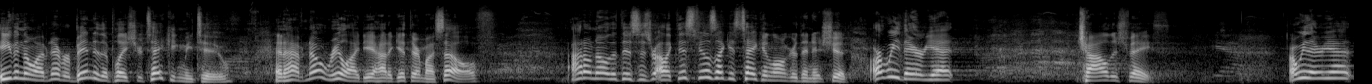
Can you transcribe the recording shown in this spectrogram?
even though I've never been to the place you're taking me to, and have no real idea how to get there myself. I don't know that this is right. Like, this feels like it's taking longer than it should. Are we there yet? Childish faith. Are we there yet?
